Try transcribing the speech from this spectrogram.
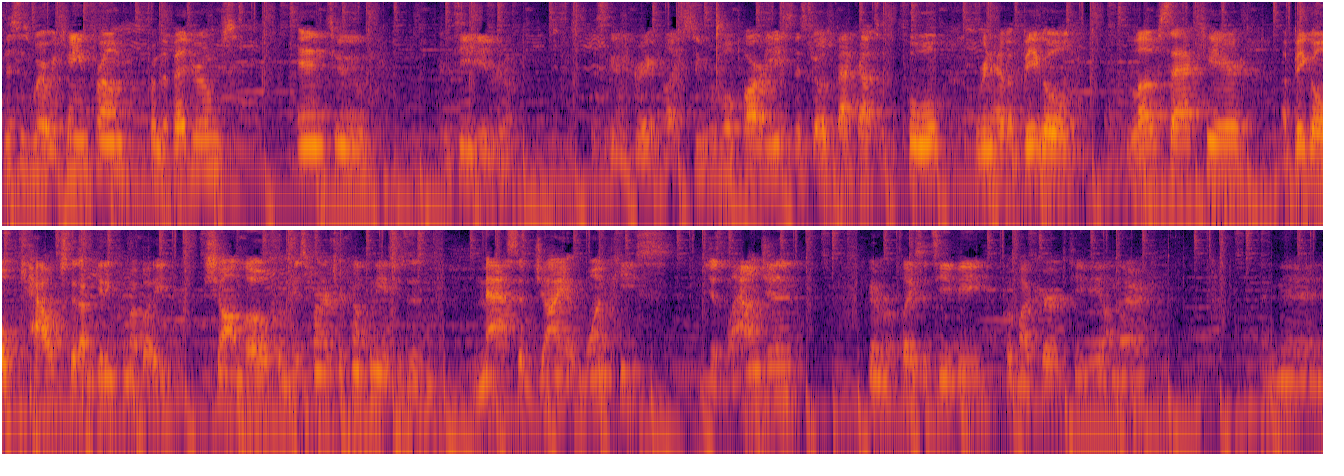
This is where we came from, from the bedrooms into TV room. This is gonna be great for like Super Bowl parties. This goes back out to the pool. We're gonna have a big old love sack here, a big old couch that I'm getting from my buddy Sean Lowe from his furniture company. It's just this massive, giant one piece. You just lounge in. I'm gonna replace the TV, put my curved TV on there. And then,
